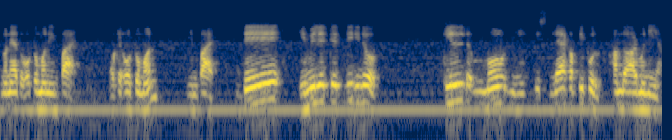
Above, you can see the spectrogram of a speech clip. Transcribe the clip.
known as the Ottoman Empire. Okay, Ottoman Empire. They humiliatedly, you know, killed more this lakh of people from the Armenia.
